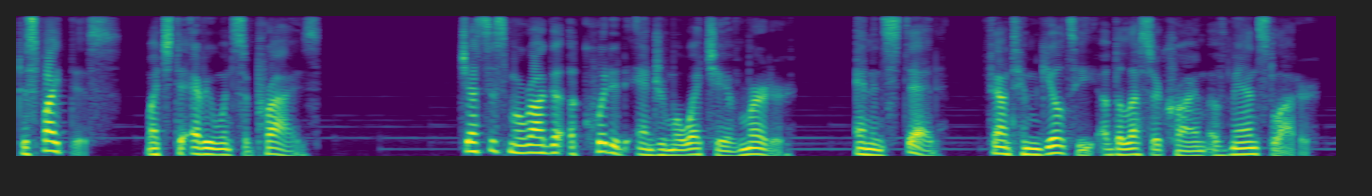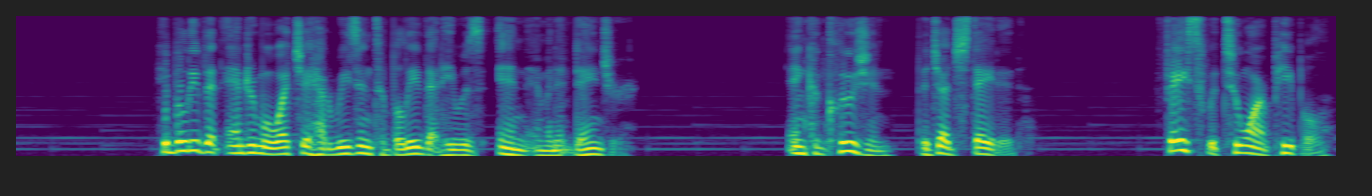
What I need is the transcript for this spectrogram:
Despite this, much to everyone's surprise, Justice Moraga acquitted Andrew Moeche of murder and instead found him guilty of the lesser crime of manslaughter. He believed that Andrew Moeche had reason to believe that he was in imminent danger. In conclusion, the judge stated Faced with two armed people,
